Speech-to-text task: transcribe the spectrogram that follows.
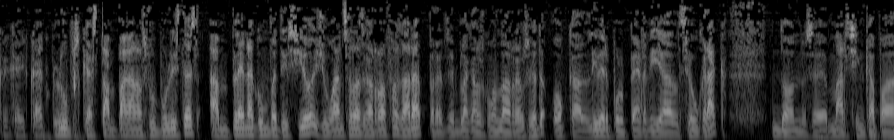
que, que, que clubs que estan pagant els futbolistes en plena competició, jugant-se les garrofes ara, per exemple, casos com el de la Real Societat, o que el Liverpool perdi el seu crack, doncs eh, marxin cap a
